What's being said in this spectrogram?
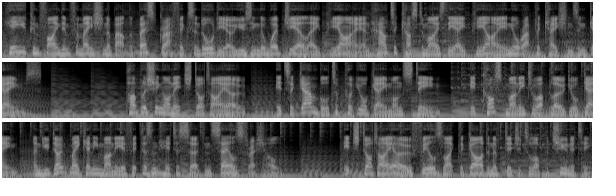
Here you can find information about the best graphics and audio using the WebGL API and how to customize the API in your applications and games. Publishing on itch.io it's a gamble to put your game on Steam. It costs money to upload your game, and you don't make any money if it doesn't hit a certain sales threshold. Itch.io feels like the garden of digital opportunity,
